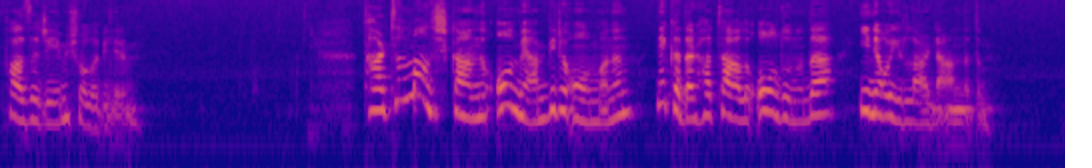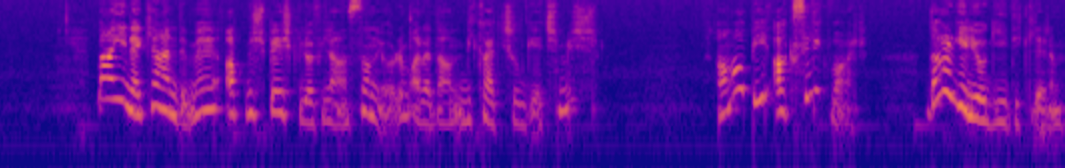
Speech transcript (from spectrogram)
fazlaca yemiş olabilirim. Tartılma alışkanlığı olmayan biri olmanın ne kadar hatalı olduğunu da yine o yıllarda anladım. Ben yine kendimi 65 kilo falan sanıyorum. Aradan birkaç yıl geçmiş. Ama bir aksilik var. Dar geliyor giydiklerim.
